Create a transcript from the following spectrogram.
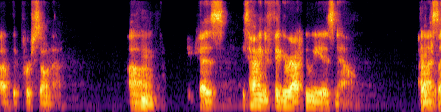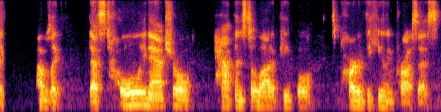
of the persona um, because he's having to figure out who he is now. And I was like, I was like, that's totally natural. Happens to a lot of people. It's part of the healing process.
